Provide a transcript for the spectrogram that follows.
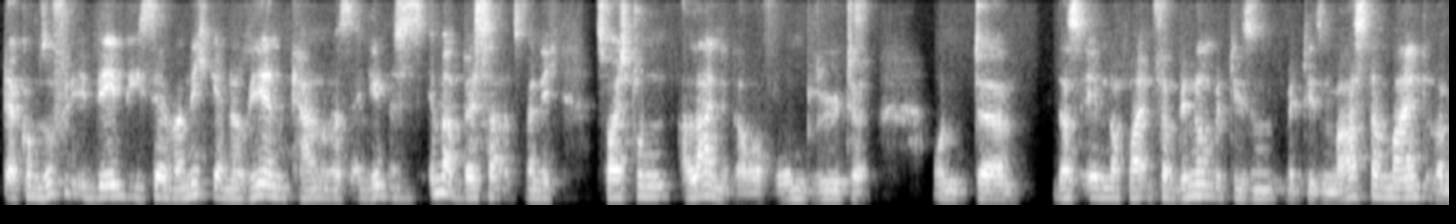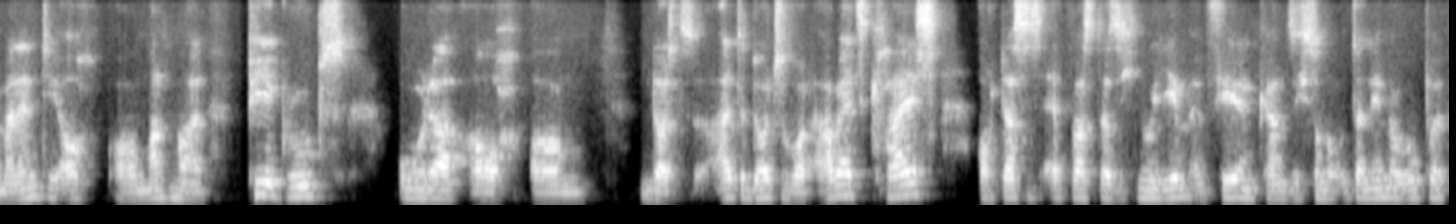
da kommen so viele Ideen, die ich selber nicht generieren kann und das Ergebnis ist immer besser, als wenn ich zwei Stunden alleine darauf rumbrüte. Und äh, das eben nochmal in Verbindung mit diesem, mit diesem Mastermind oder man nennt die auch äh, manchmal Peer Groups oder auch ähm, das alte deutsche Wort Arbeitskreis. Auch das ist etwas, das ich nur jedem empfehlen kann, sich so eine Unternehmergruppe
